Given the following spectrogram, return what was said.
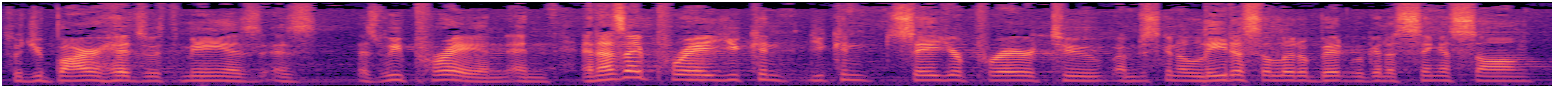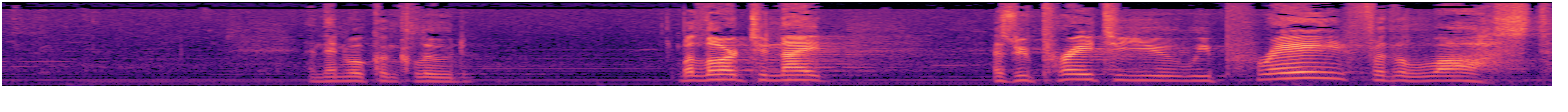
So would you bow your heads with me as, as, as we pray? And, and, and as I pray, you can, you can say your prayer too. I'm just going to lead us a little bit. We're going to sing a song. And then we'll conclude. But Lord, tonight, as we pray to you, we pray for the lost.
